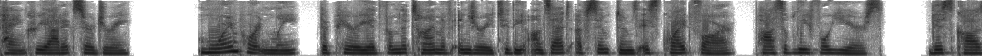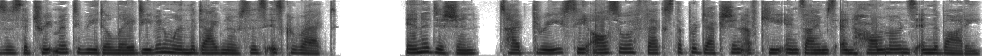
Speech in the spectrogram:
pancreatic surgery. More importantly, the period from the time of injury to the onset of symptoms is quite far, possibly for years. This causes the treatment to be delayed even when the diagnosis is correct. In addition, type 3C also affects the production of key enzymes and hormones in the body.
